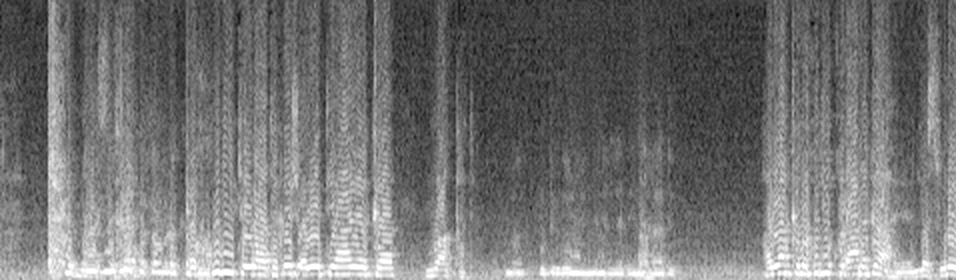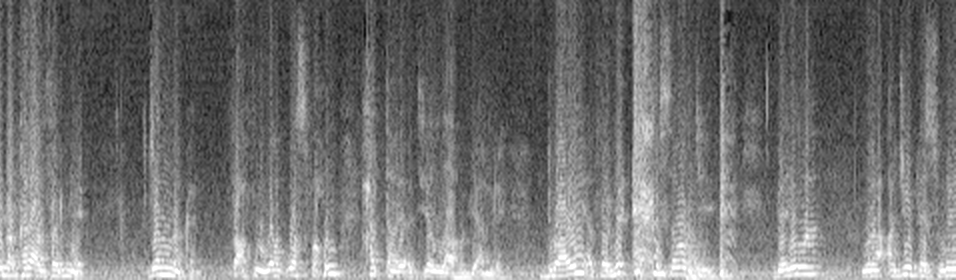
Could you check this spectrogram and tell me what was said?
ناسخة تطورك كخذي توراتكش أويتي آية كمؤقتة. وبظلم من الذين نعم. هادوا. هراك لخذي قرآن كاه لسورة الفرمي. جمع مكان. فاعفوا واصفحوا حتى يأتي الله بأمره. دعائي الفرمي سوكي قيوة وعجيب لسورة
